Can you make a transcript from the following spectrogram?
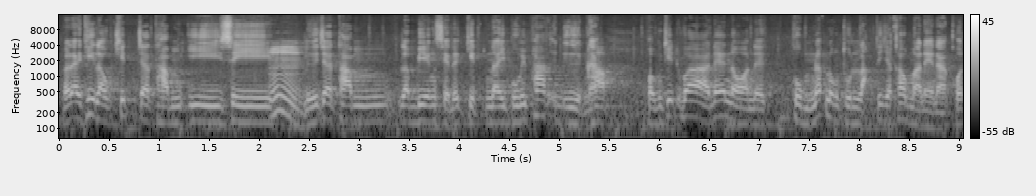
แล้วไอ้ที่เราคิดจะทำ EEC อืมหรือจะทำระเบียงเศรษฐกิจในภูมิภาคอื่นๆนะครับผมคิดว่าแน่นอนเนี่ยกลุ่มนักลงทุนหลักที่จะเข้ามาในอนาคต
